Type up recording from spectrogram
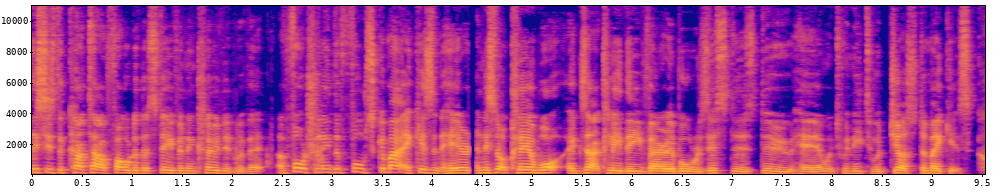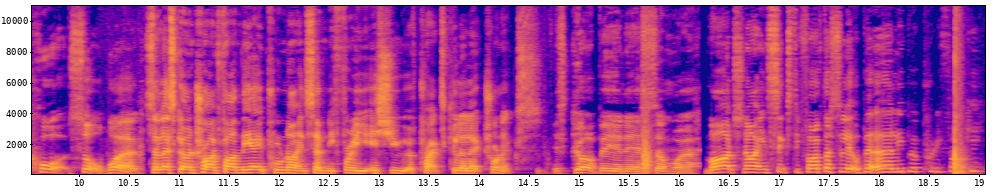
This is the cutout folder that Stephen included with it. Unfortunately, the full schematic isn't here, and it's not clear what exactly the variable resistors do here, which we need to adjust to make it sort of work. So let's go and try and find the April 1973 issue of Practical Electronics. It's got to be in here somewhere. March 1965, that's a little bit early, but pretty funky.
